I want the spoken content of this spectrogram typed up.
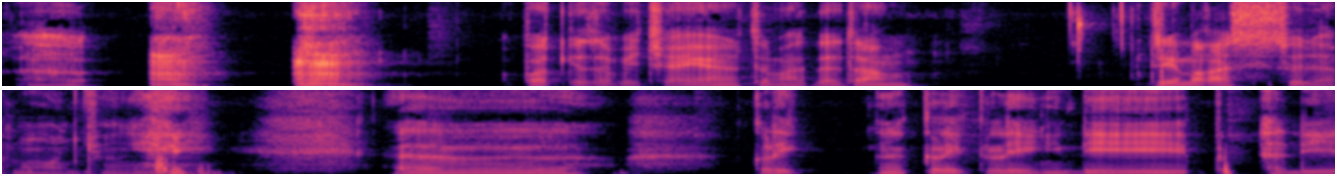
podcast percaya selamat datang. Terima kasih sudah mengunjungi. Uh, klik link di di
